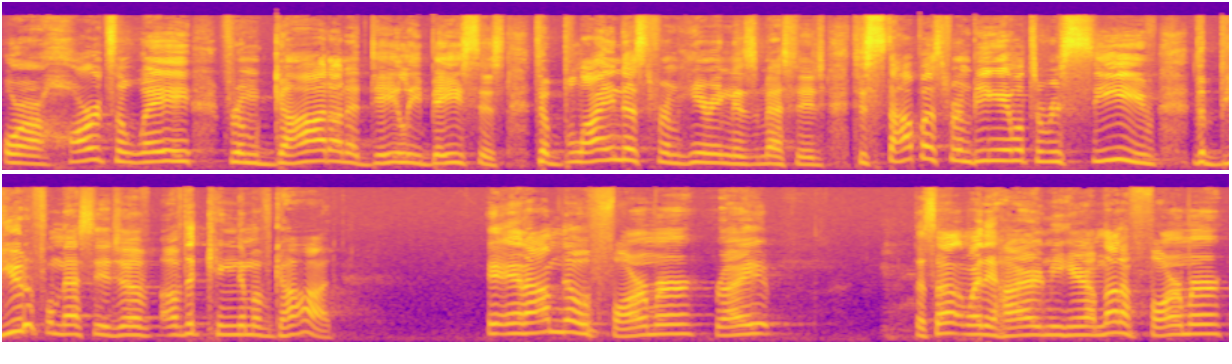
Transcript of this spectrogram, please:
or our hearts away from God on a daily basis, to blind us from hearing his message, to stop us from being able to receive the beautiful message of, of the kingdom of God. And I'm no farmer, right? That's not why they hired me here. I'm not a farmer.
